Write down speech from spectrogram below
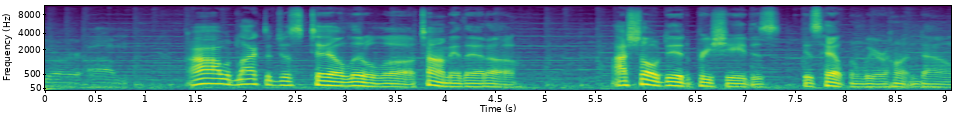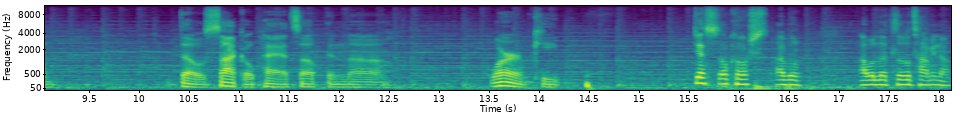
your. Um, I would like to just tell little uh, Tommy that uh, I sure did appreciate his his help when we were hunting down those psychopaths up in uh, Worm Keep. yes, of course, I will. I will let little Tommy know.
